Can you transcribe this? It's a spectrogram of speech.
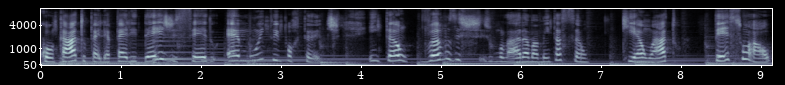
Contato pele a pele desde cedo é muito importante. Então, vamos estimular a amamentação, que é um ato pessoal,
